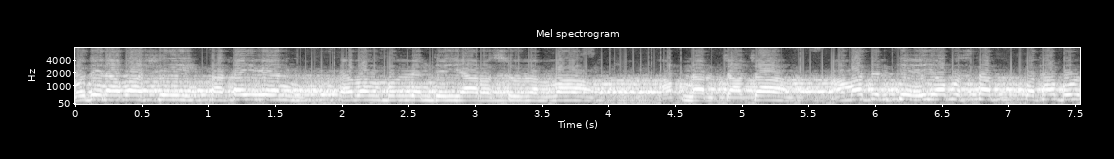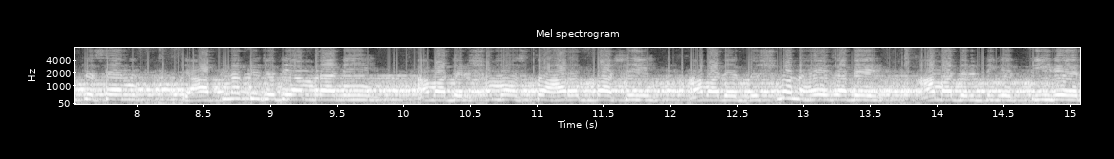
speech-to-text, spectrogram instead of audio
মদিনাবাসী তাকাইলেন এবং বললেন যে, ইয়া রাসূলুল্লাহ, আপনার চাচা আমাদেরকে এই অবস্থা কথা বলতেছেন যে আপনাকে যদি আমরা নিই, আমাদের সমস্ত আরববাসী আমাদের দুশ্মন হয়ে যাবে, আমাদের দিকে তীরের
